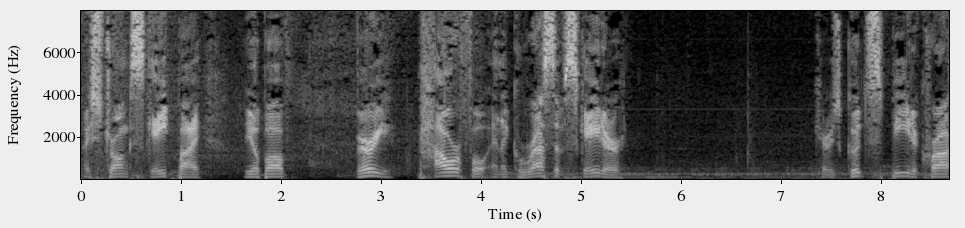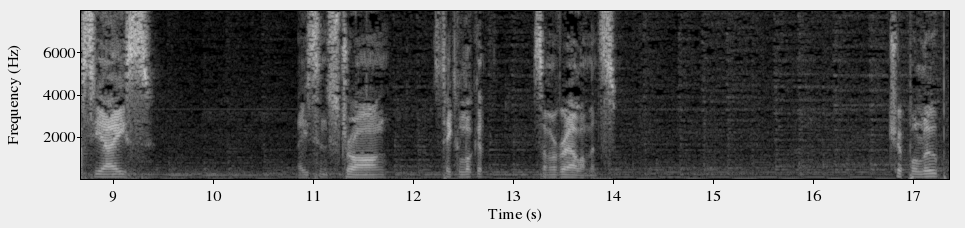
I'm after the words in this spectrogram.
Nice strong skate by Lyubov. Very powerful and aggressive skater. Carries good speed across the ice. Nice and strong. Let's take a look at some of her elements. Triple loop,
